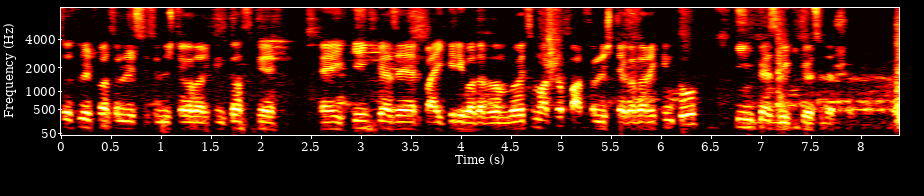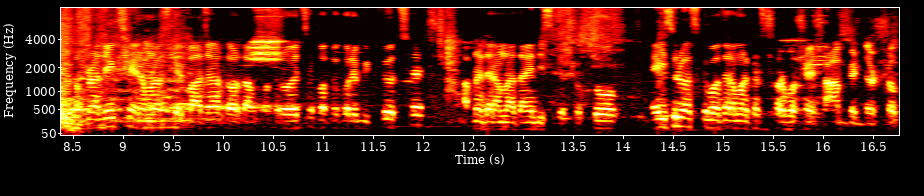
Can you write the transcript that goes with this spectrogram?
চৌচল্লিশ পাঁচচল্লিশ ছেচল্লিশ টাকা দরে কিন্তু আজকে এই কিং পেঁয়াজের পাইকারি বাজার দাম রয়েছে। মাত্র পাঁচচল্লিশ টাকা দরে কিন্তু কিং পেঁয়াজ বিক্রি হচ্ছে দর্শক। আপনারা দেখছেন আমরা আজকের বাজার, দরদাম কত রয়েছে, কত করে বিক্রি হচ্ছে, আপনাদের আমরা জানিয়ে দিচ্ছি দর্শক। তো এই ছিল আজকে বাজার, আমার কাছে সর্বশেষ আপডেট দর্শক।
